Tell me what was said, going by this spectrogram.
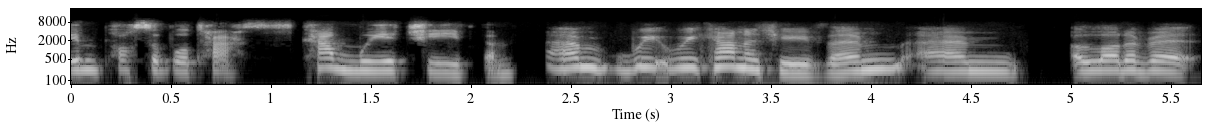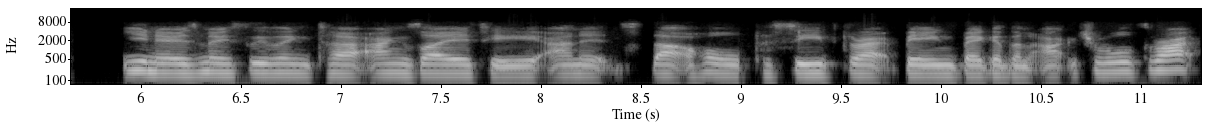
impossible tasks? Can we achieve them? Um, we we can achieve them. Um, a lot of it, you know, is mostly linked to anxiety, and it's that whole perceived threat being bigger than actual threat.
